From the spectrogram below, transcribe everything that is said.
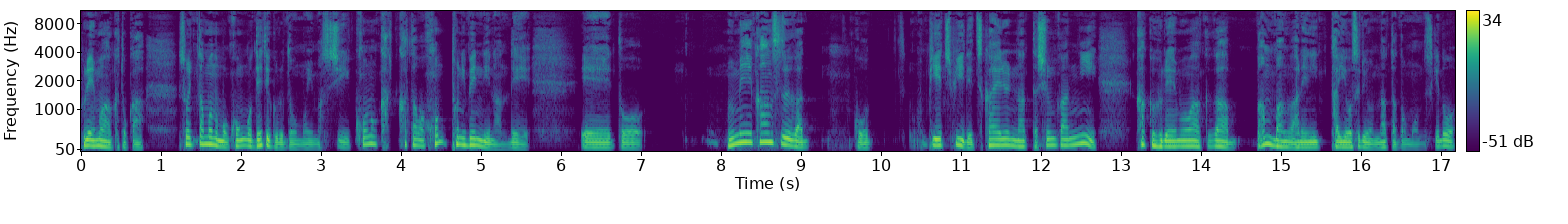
フレームワークとか、そういったものも今後出てくると思いますし、この書き方は本当に便利なんで、えっ、と、無名関数が、こう、PHP で使えるようになった瞬間に、各フレームワークがバンバンあれに対応するようになったと思うんですけど、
